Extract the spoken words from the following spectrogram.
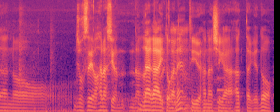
あの女性は話が長い長いとかねっていう話があったけど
